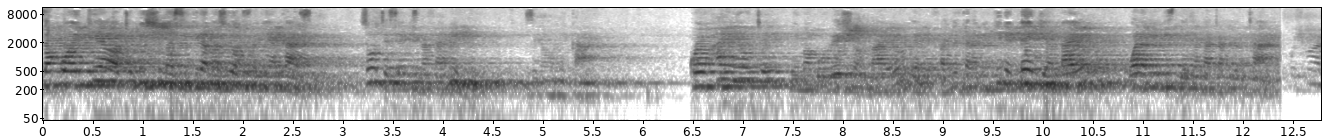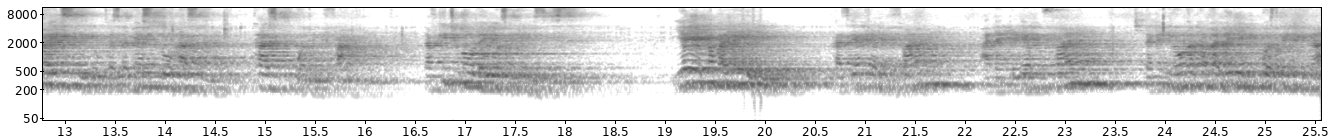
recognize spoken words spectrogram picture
za kuwawekea watumishi mazingira mazuri ya kufanyia kazi, zote sasa zinafanya? Zinaonekana. Kwa hiyo haya yote ni maboresho ambayo yamefanyika na mengine mengi ambayo wala mimi sijataka hata kuyataja. Mheshimiwa Rais Dr. Samia Suluhu Hassan kazi kubwa ameifanya. Nafikiri tunaodaiwa sasa sisi. Yeye kama yeye kazi yake amefanya, anaendelea kufanya, lakini naona kama deni kubwa hivi na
